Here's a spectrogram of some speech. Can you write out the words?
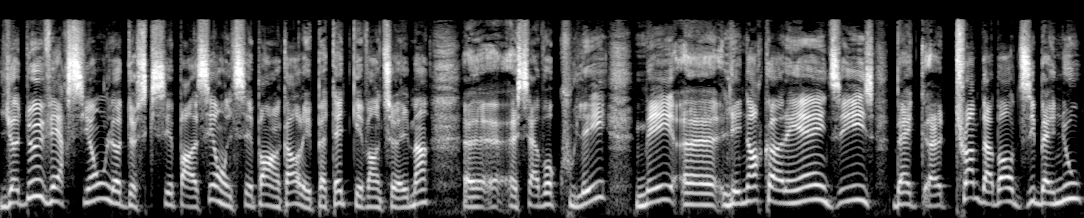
il y a deux versions là, de ce qui s'est passé, on ne le sait pas encore et peut-être qu'éventuellement ça va couler, mais les Nord-Coréens disent, ben Trump d'abord dit, ben nous,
